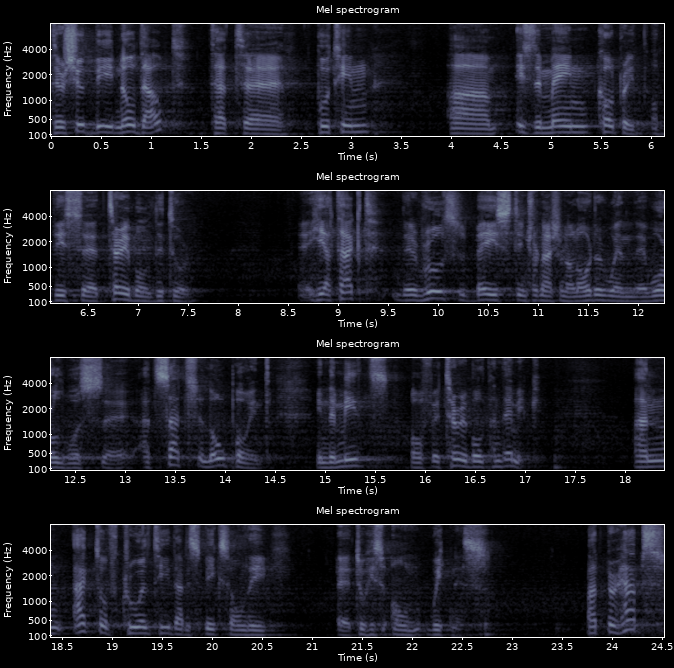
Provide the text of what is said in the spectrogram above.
There should be no doubt that Putin um, is the main culprit of this uh, terrible detour. He attacked the rules-based international order when the world was uh, at such a low point in the midst of a terrible pandemic. An act of cruelty that speaks only uh, to his own weakness. But perhaps,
